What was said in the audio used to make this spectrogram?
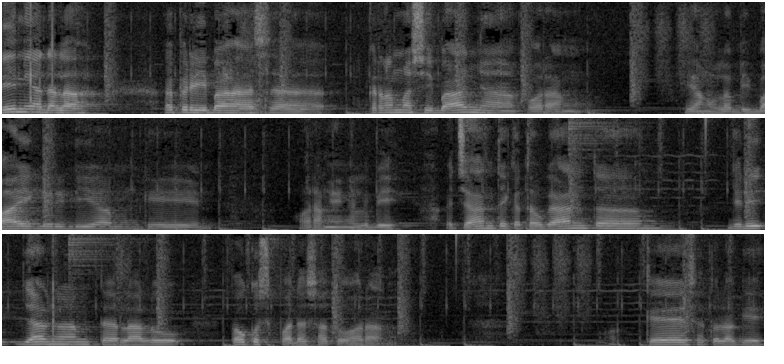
Ini adalah peribahasa. Karena masih banyak orang yang lebih baik dari dia mungkin. Orang yang lebih cantik atau ganteng. Jadi jangan terlalu fokus pada satu orang. Oke, satu lagi.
